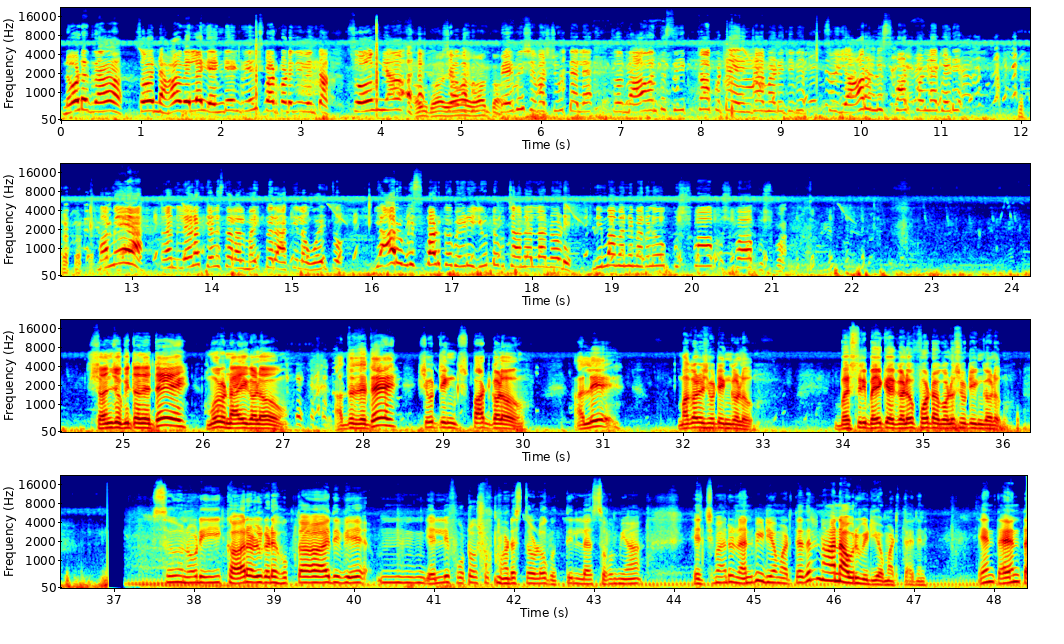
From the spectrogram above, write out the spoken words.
ನೋಡಿದ್ರಾ? ಸೊ ನಾವೆಲ್ಲ ಹೆಂಗ್ ಹೆಂಗ್ ರೀಲ್ಸ್ ಮಾಡ್ಕೊಂಡಿದೀವಿ ಅಂತ. ಸೌಮ್ಯ ಹೌದಾ? ಯಾವಾಗ ಅಂತ? ಬೇಬಿ ಶವರ್ ಶೂಟ್ ಅಲ್ಲೇ. ಸೊ ನಾವಂತೂ ಸಿಕ್ಕಾಪಟ್ಟೆ ಎಂಜಾಯ್ ಮಾಡಿದೀವಿ ಸೊ ಯಾರು ಮಿಸ್ ಮಾಡ್ಕೊಳ್ಳೇಬೇಡಿ. ಮಮ್ಮಿ ನಾನು ಹೇಳಕ್ ಕೇಳಿಸ್ತಲ್ಲ ಅಲ್ಲಿ ಮೈಕ್ ಬೇರೆ ಹಾಕಿಲ್ಲ ಹೋಯ್ತು. ಯಾರು ಮಿಸ್ ಮಾಡ್ಕೋಬೇಡಿ ಯೂಟ್ಯೂಬ್ ಚಾನೆಲ್ ನೋಡಿ. ನಿಮ್ಮ ಮನೆ ಮಗಳು ಪುಷ್ಪ ಪುಷ್ಪ ಪುಷ್ಪ. ಸಂಜು ಗೀತದ ಜೊತೆ ಮೂರು ನಾಯಿಗಳು. ಅದ್ರ ಜೊತೆ ಶೂಟಿಂಗ್ ಸ್ಪಾಟ್ಗಳು ಅಲ್ಲಿ ಮಗಳು ಶೂಟಿಂಗ್ಗಳು ಬಸ್ರಿ ಬೈಕ್ಗಳು, ಫೋಟೋಗಳು, ಶೂಟಿಂಗ್ಗಳು. ಸೊ, ನೋಡಿ, ಈ ಕಾರ್ ಒಳಗಡೆ ಹೋಗ್ತಾ ಇದ್ದೀವಿ ಎಲ್ಲಿ ಫೋಟೋ ಶೂಟ್ ಮಾಡಿಸ್ತವಳೋ ಗೊತ್ತಿಲ್ಲ ಸೌಮ್ಯ. ಯಜಮಾನರು ನನ್ನ ವಿಡಿಯೋ ಮಾಡ್ತಾ ಇದ್ದಾರೆ ನಾನು ಅವ್ರ ವಿಡಿಯೋ ಮಾಡ್ತಾ ಇದ್ದೀನಿ. ಎಂತ ಎಂತ?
